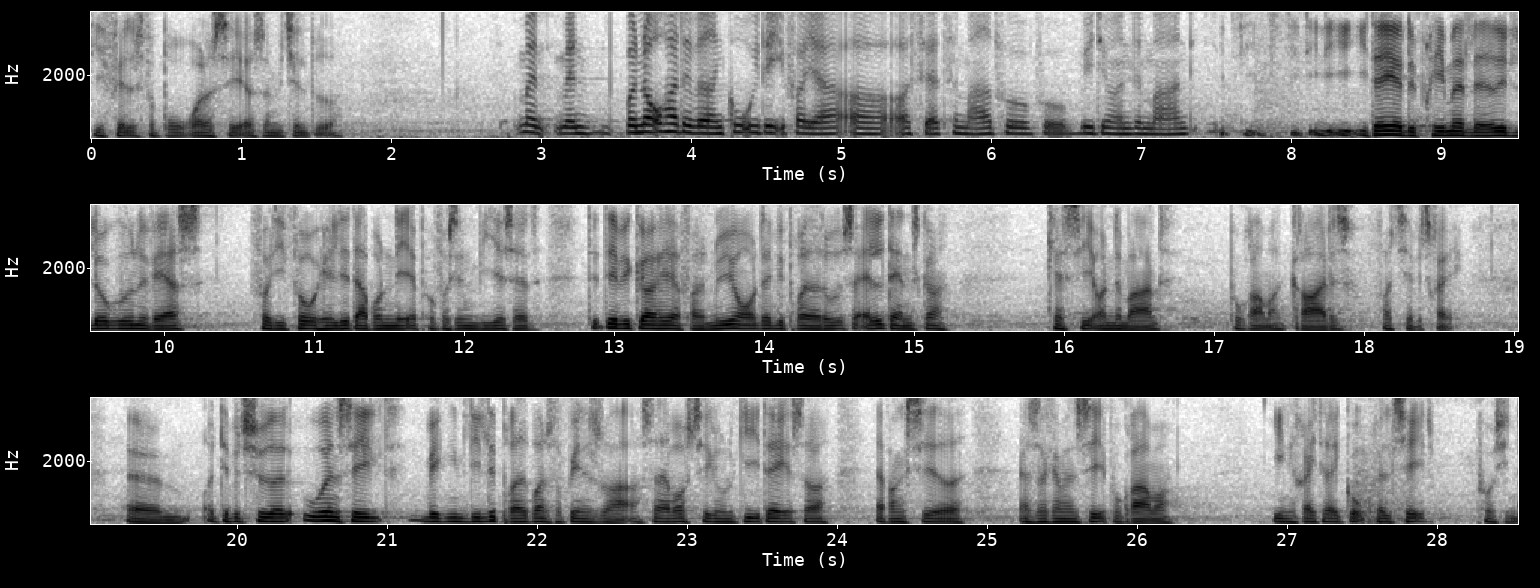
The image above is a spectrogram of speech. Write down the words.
de fælles forbrugere eller seere, som vi tilbyder. Men, men hvornår har det været en god idé for jer at, at sætte meget på, på video on demand? I, i, i, I dag er det primært lavet i et lukket univers for de få heldige, der abonnerer på for eksempel Viasat. Det, det vi gør her fra det nye år, det er, at vi breder det ud, så alle danskere kan se on-demand-programmer gratis fra TV3. Øhm, og det betyder, at uanset hvilken lille bredbåndsforbindelse du har, så er vores teknologi i dag så avanceret, at så kan man se programmer i en rigtig, rigtig god kvalitet på sin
